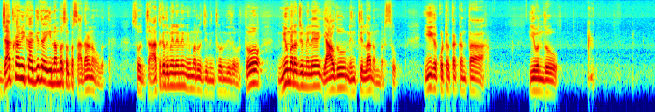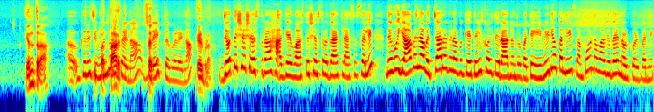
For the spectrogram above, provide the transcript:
ಜಾತಕ ವೀಕ್ ಆಗಿದ್ರೆ ಈ ನಂಬರ್ ಸ್ವಲ್ಪ ಸಾಧಾರಣ ಹೋಗುತ್ತೆ. ಸೊ ಜಾತಕದ ಮೇಲೇ ನ್ಯೂಮರಾಲಜಿ ನಿಂತ್ಕೊಂಡಿದೆ ಹೊರತು ನ್ಯೂಮರಾಲಜಿ ಮೇಲೆ ಯಾವುದೂ ನಿಂತಿಲ್ಲ ನಂಬರ್ಸು ಈಗ ಕೊಟ್ಟಿರ್ತಕ್ಕಂಥ ಈ ಒಂದು ಯಂತ್ರ? ಗುರುಜಿ ಮುಂದುವರಿಸೋಣ ಬ್ರೇಕ್ ತಗೊಳ್ಳೋಣ. ಹೇಳ್ಬಿಡೋಣ ಜ್ಯೋತಿಷ್ಯ ಶಾಸ್ತ್ರ ಹಾಗೆ ವಾಸ್ತುಶಾಸ್ತ್ರದ ಕ್ಲಾಸಸ್ ಅಲ್ಲಿ ನೀವು ಯಾವೆಲ್ಲ ವಿಚಾರಗಳ ಬಗ್ಗೆ ತಿಳ್ಕೊಳ್ತೀರಾ ಅನ್ನೋದ್ರ ಬಗ್ಗೆ ಈ ವಿಡಿಯೋದಲ್ಲಿ ಸಂಪೂರ್ಣವಾಗಿದೆ. ನೋಡ್ಕೊಳ್ ಬನ್ನಿ.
